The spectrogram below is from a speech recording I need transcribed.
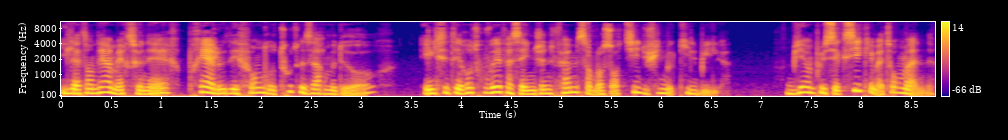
Il attendait un mercenaire, prêt à le défendre toutes armes dehors, et il s'était retrouvé face à une jeune femme semblant sortie du film Kill Bill bien plus sexy qu'Emma Tourman.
